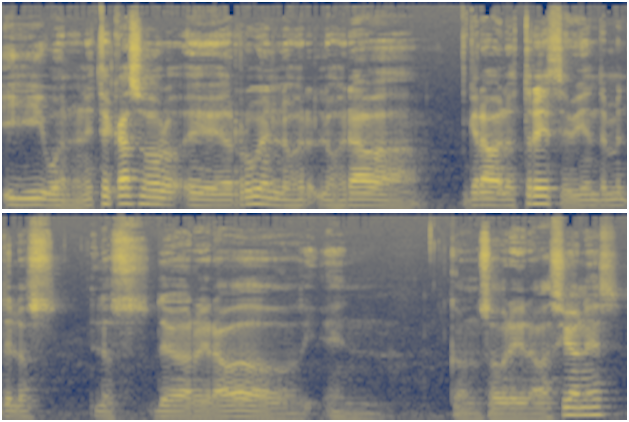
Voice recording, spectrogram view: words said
Y bueno, en este caso eh, Rubén los, los graba graba los tres, evidentemente los, los debe haber grabado con sobregrabaciones,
